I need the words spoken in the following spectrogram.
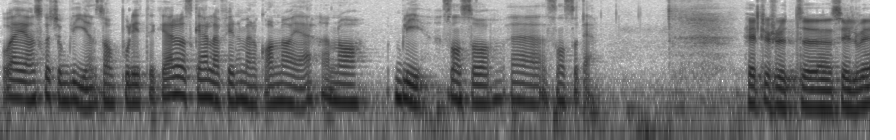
Og jeg ønsker ikke å bli en sånn politiker. Da skal jeg heller finne meg noe annet å gjøre enn å bli sånn som så, eh, sånn så det. Helt til slutt, eh, Sylvi.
